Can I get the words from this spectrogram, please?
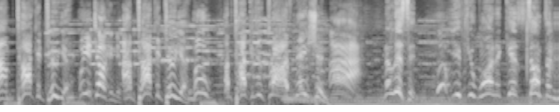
I'm talking to you. Who you talking to? I'm talking to you. Who? I'm talking to Thrive Nation. ah! Now listen, if you want to get something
